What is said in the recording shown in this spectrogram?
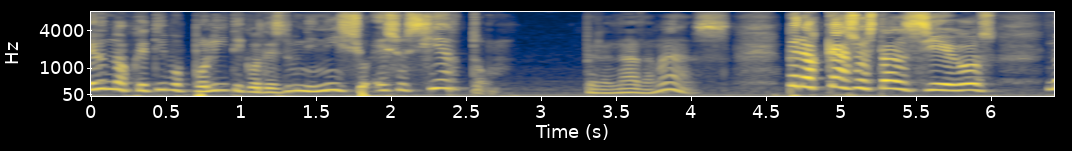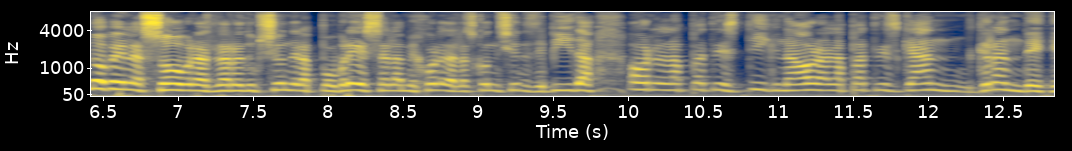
Era un objetivo político desde un inicio. Eso es cierto pero nada más. ¿Pero acaso están ciegos? ¿No ven las obras, la reducción de la pobreza, la mejora de las condiciones de vida? Ahora la patria es digna, ahora la patria es grande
